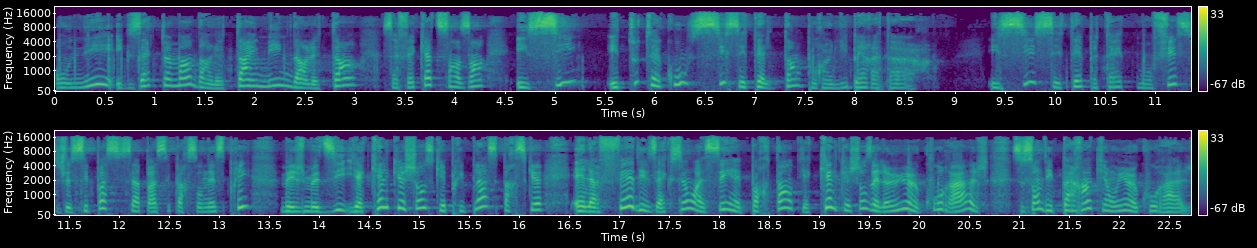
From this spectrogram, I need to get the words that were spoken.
On est exactement dans le timing, dans le temps. Ça fait 400 ans. Et si, et tout à coup, si c'était le temps pour un libérateur, et si c'était peut-être mon fils, je ne sais pas si ça a passé par son esprit, mais je me dis, il y a quelque chose qui a pris place parce qu'elle a fait des actions assez importantes. Il y a quelque chose, elle a eu un courage. Ce sont des parents qui ont eu un courage.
